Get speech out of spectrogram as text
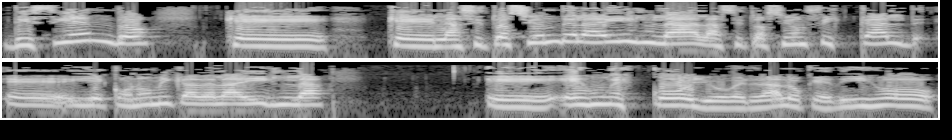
diciendo que que la situación de la isla, la situación fiscal eh, y económica de la isla eh, es un escollo, ¿verdad? Lo que dijo,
